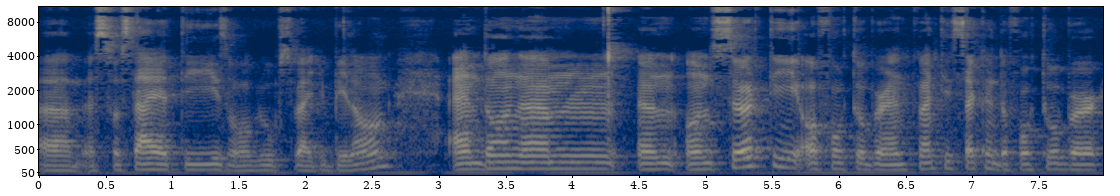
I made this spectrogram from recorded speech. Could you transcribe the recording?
um, societies or groups where you belong. And on, um, on, on 30 of October and 22nd of October,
